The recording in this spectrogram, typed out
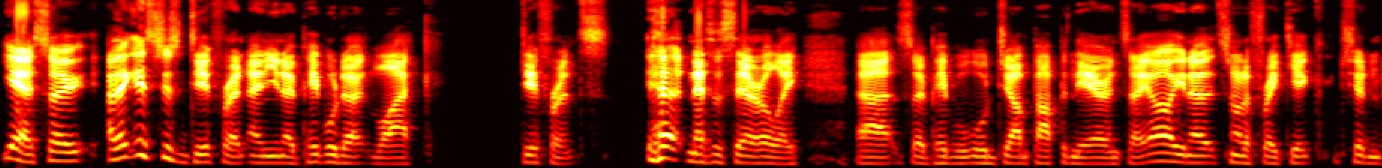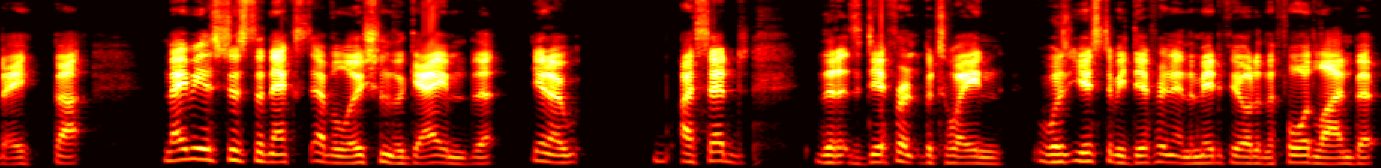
yeah, so I think it's just different, and you know, people don't like difference necessarily. Uh, so people will jump up in the air and say, "Oh, you know, it's not a free kick; it shouldn't be." But maybe it's just the next evolution of the game that you know I said that it's different between was used to be different in the midfield and the forward line, but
